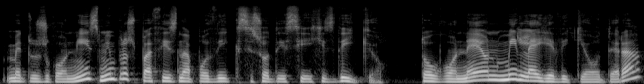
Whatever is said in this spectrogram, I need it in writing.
με τους γονείς μην προσπαθείς να αποδείξεις ότι εσύ έχεις δίκιο. Το γονέον μη λέγε δικαιότερα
